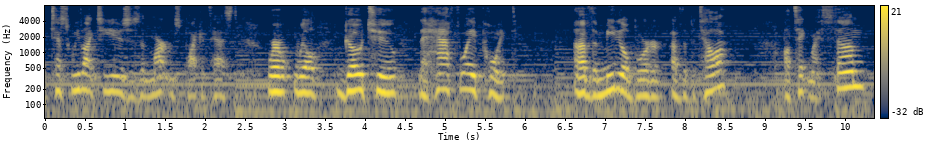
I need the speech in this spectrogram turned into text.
The test we like to use is the Martens plica test, where we'll go to the halfway point of the medial border of the patella. I'll take my thumb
